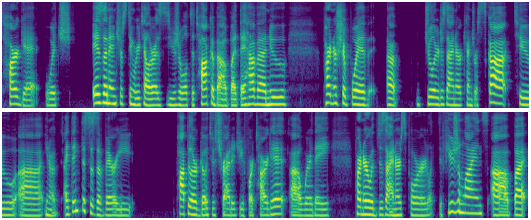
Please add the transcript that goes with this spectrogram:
Target, which is an interesting retailer as usual to talk about, but they have a new partnership with uh, jewelry designer Kendra Scott to, uh, you know, I think this is a very popular go to strategy for Target uh, where they partner with designers for like diffusion lines. Uh, but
